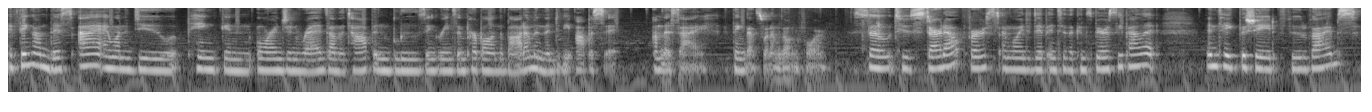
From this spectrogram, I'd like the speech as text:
I think on this eye, I want to do pink and orange and reds on the top and blues and greens and purple on the bottom and then do the opposite on this eye. I think that's what I'm going for. So to start out first, I'm going to dip into the Conspiracy palette and take the shade Food Vibes.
